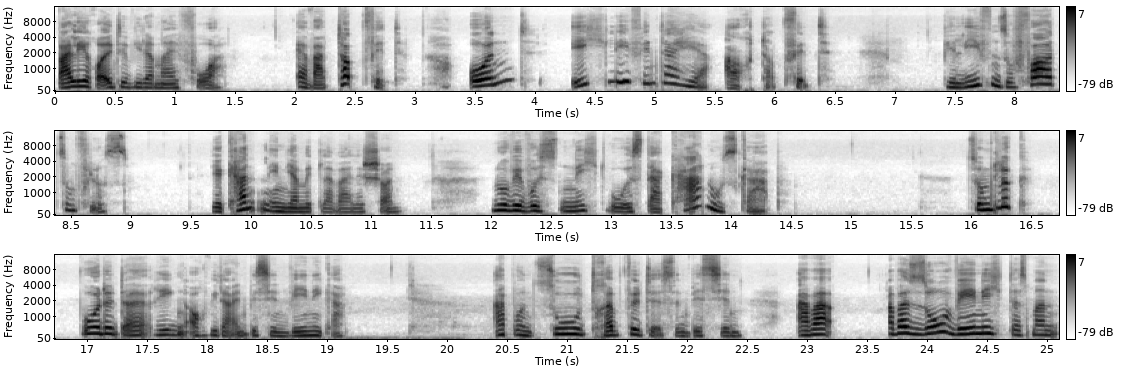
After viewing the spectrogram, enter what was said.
Balli rollte wieder mal vor. Er war topfit. Und ich lief hinterher, auch topfit. Wir liefen sofort zum Fluss. Wir kannten ihn ja mittlerweile schon. Nur wir wussten nicht, wo es da Kanus gab. Zum Glück wurde der Regen auch wieder ein bisschen weniger. Ab und zu tröpfelte es ein bisschen, aber, aber so wenig, dass man,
